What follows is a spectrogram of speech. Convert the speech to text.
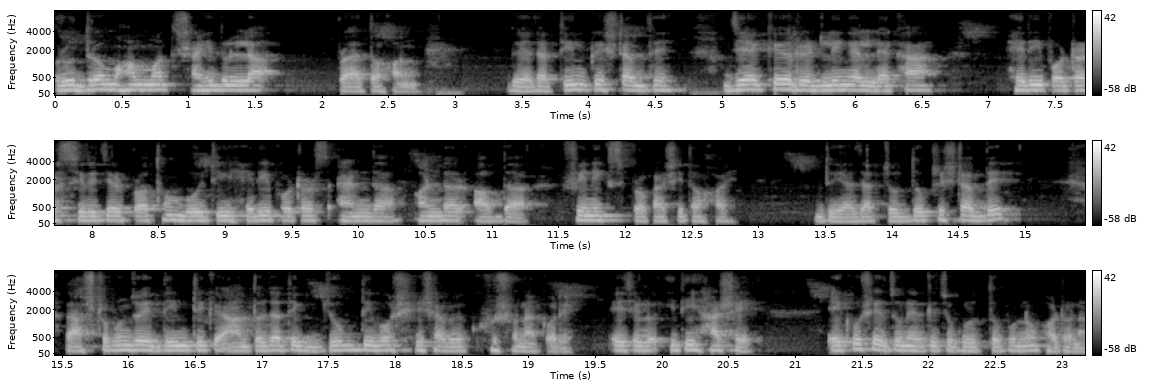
রুদ্র মোহাম্মদ শাহিদুল্লাহ প্রয়াত হন। দুই হাজার তিন খ্রিস্টাব্দে জে কে রিডলিংয়ের লেখা হ্যারি পটার সিরিজের প্রথম বইটি Harry Potters and the order of the Phoenix প্রকাশিত হয়। দুই হাজার চোদ্দ খ্রিস্টাব্দে রাষ্ট্রপুঞ্জ এই দিনটিকে আন্তর্জাতিক যোগ দিবস হিসাবে ঘোষণা করে। এই ছিল ইতিহাসে একুশে জুনের কিছু গুরুত্বপূর্ণ ঘটনা।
